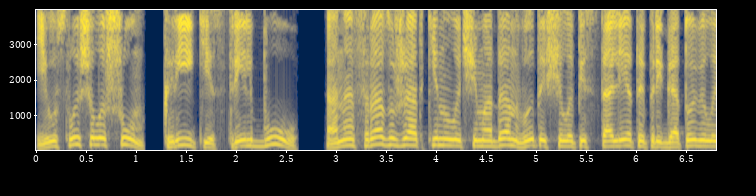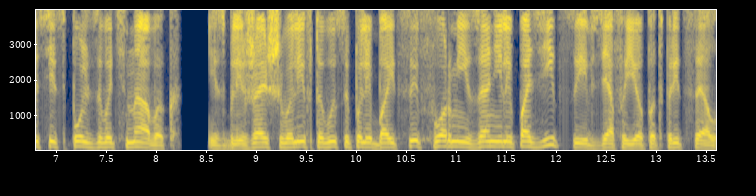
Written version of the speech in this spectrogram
и услышала шум, крики, стрельбу. Она сразу же откинула чемодан, вытащила пистолет и приготовилась использовать навык. Из ближайшего лифта высыпали бойцы в форме и заняли позиции, взяв ее под прицел.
